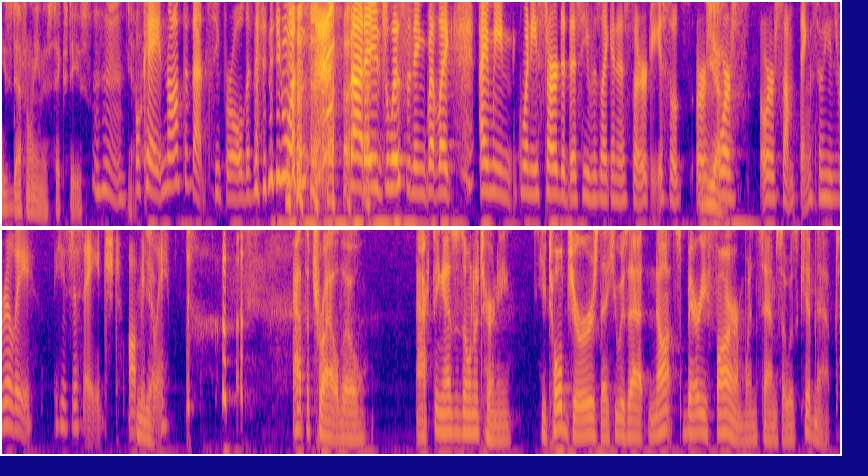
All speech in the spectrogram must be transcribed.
He's definitely in his 60s. Mm-hmm. Okay, not that that's super old if anyone's that age listening, but like, I mean, when he started this, he was like in his 30s, so it's or Yeah. or or something. So he's really he's just aged, obviously. At the trial, though, acting as his own attorney, he told jurors that he was at Knott's Berry Farm when Samsoe was kidnapped.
